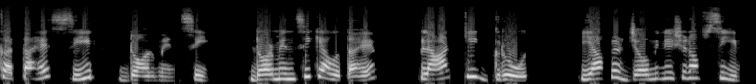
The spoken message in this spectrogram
करता है सीड डॉर्मेंसी डॉर्मेंसी क्या होता है? प्लांट की ग्रोथ या फिर जर्मिनेशन ऑफ़ सीड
